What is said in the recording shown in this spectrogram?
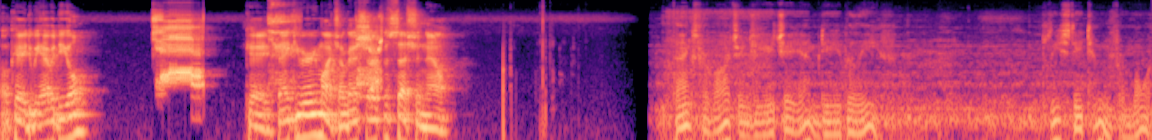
Okay, do we have a deal? Okay, thank you very much. I'm going to start the session now. Thanks for watching GHAM Do You Believe? Please stay tuned for more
